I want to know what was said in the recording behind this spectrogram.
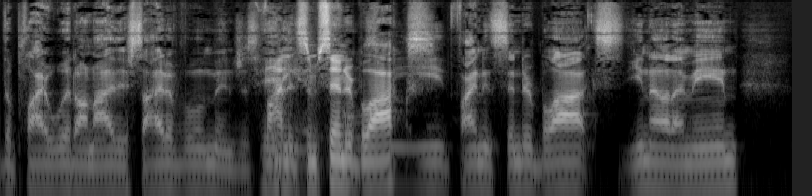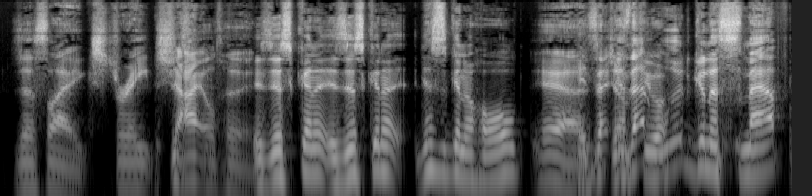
the plywood on either side of them, and just Finding some cinder blocks. speed, finding cinder blocks. You know what I mean? Just like straight childhood. Is this gonna? Is this gonna? This is gonna hold? yeah, is that, is that wood gonna snap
